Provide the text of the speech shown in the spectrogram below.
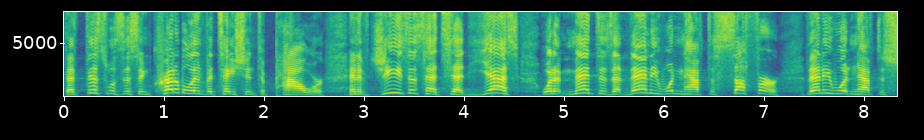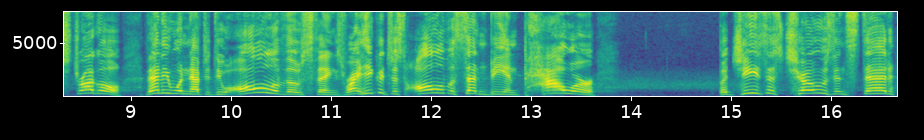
That this was this incredible invitation to power. And if Jesus had said yes, what it meant is that then he wouldn't have to suffer. Then he wouldn't have to struggle. Then he wouldn't have to do all of those things, right? He could just all of a sudden be in power but Jesus chose instead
